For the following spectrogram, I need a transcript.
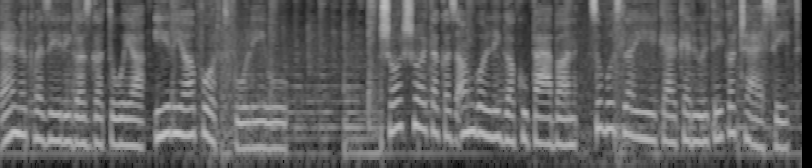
elnök vezérigazgatója, írja a portfólió. Sorsoltak az angol liga kupában, Szoboszlaiék elkerülték a Chelsea-t.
